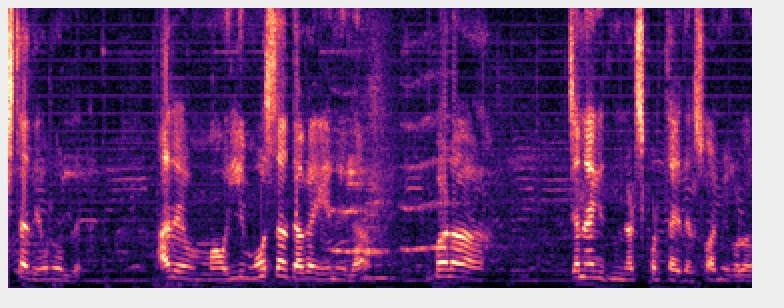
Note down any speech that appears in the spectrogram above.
ಇಷ್ಟ ದೇವರು ಅಂದರೆ. ಆದರೆ ಇಲ್ಲಿ ಮೋಸ ಆದಾಗ ಏನೂ ಏನಿಲ್ಲ ಭಾಳ ಚೆನ್ನಾಗಿ ನಡೆಸ್ಕೊಡ್ತಾ ಇದ್ದಾರೆ ಸ್ವಾಮಿಗಳು.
